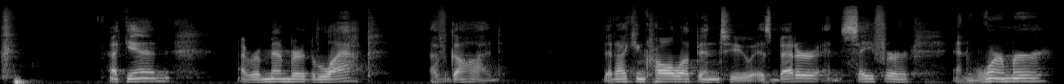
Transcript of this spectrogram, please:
again, I remember the lap of God that I can crawl up into is better and safer and warmer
